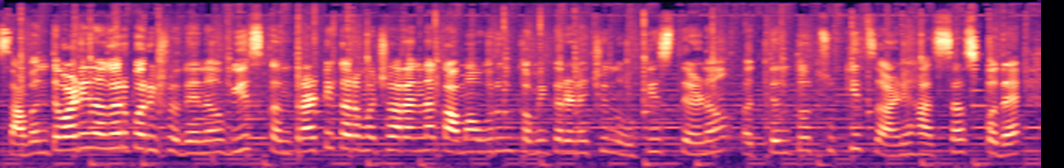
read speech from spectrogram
सावंतवाडी नगर परिषदेनं वीस कंत्राटी कर्मचाऱ्यांना कामावरून कमी करण्याची नोटीस देणं अत्यंत चुकीचं आणि हास्यास्पद आहे.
